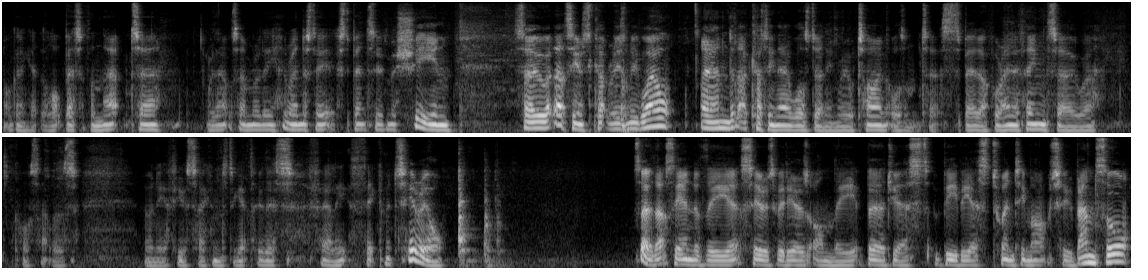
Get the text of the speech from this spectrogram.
not going to get a lot better than that uh, without some really horrendously expensive machine. So that seems to cut reasonably well, and that cutting there was done in real time. It wasn't uh, sped up or anything, so uh, of course that was only a few seconds to get through this fairly thick material. So that's the end of the uh, series videos on the Burgess BBS 20 Mark II bandsaw.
